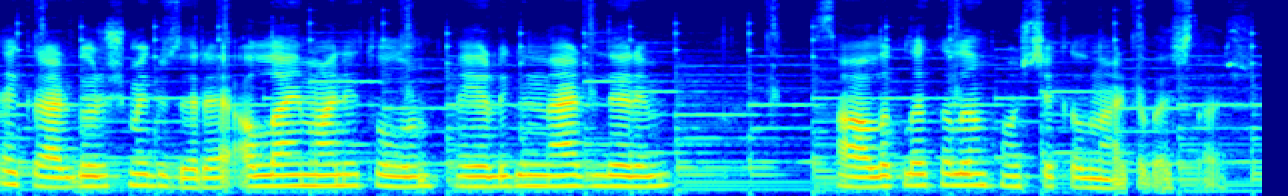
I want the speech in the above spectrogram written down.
Tekrar görüşmek üzere. Allah'a emanet olun. Hayırlı günler dilerim. Sağlıkla kalın. Hoşçakalın arkadaşlar.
